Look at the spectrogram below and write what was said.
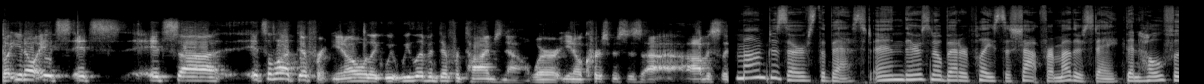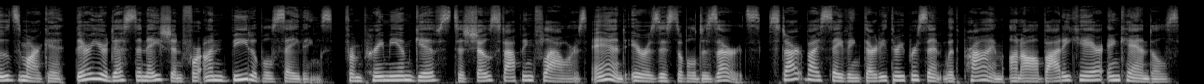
but you know, it's it's it's uh, it's a lot different. You know, like we, we live in different times now, where you know Christmas is uh, obviously. Mom deserves the best, and there's no better place to shop for Mother's Day than Whole Foods Market. They're your destination for unbeatable savings, from premium gifts to show-stopping flowers and irresistible desserts. Start by saving 33% with Prime on all body care and candles.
